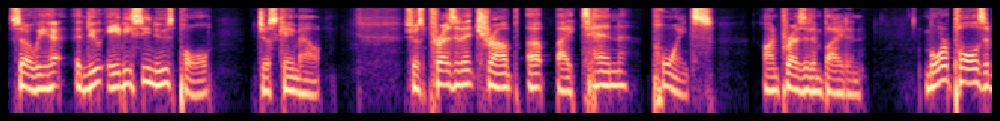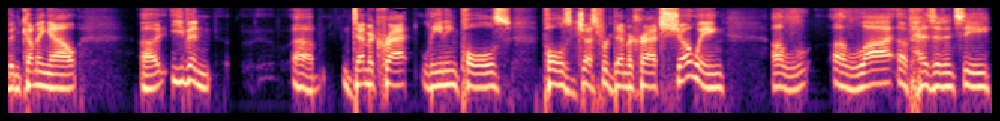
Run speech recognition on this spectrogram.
So we had a new ABC News poll just came out. Shows President Trump up by 10 points on President Biden. More polls have been coming out, uh, even uh, Democrat leaning polls, polls just for Democrats, showing a, a lot of hesitancy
